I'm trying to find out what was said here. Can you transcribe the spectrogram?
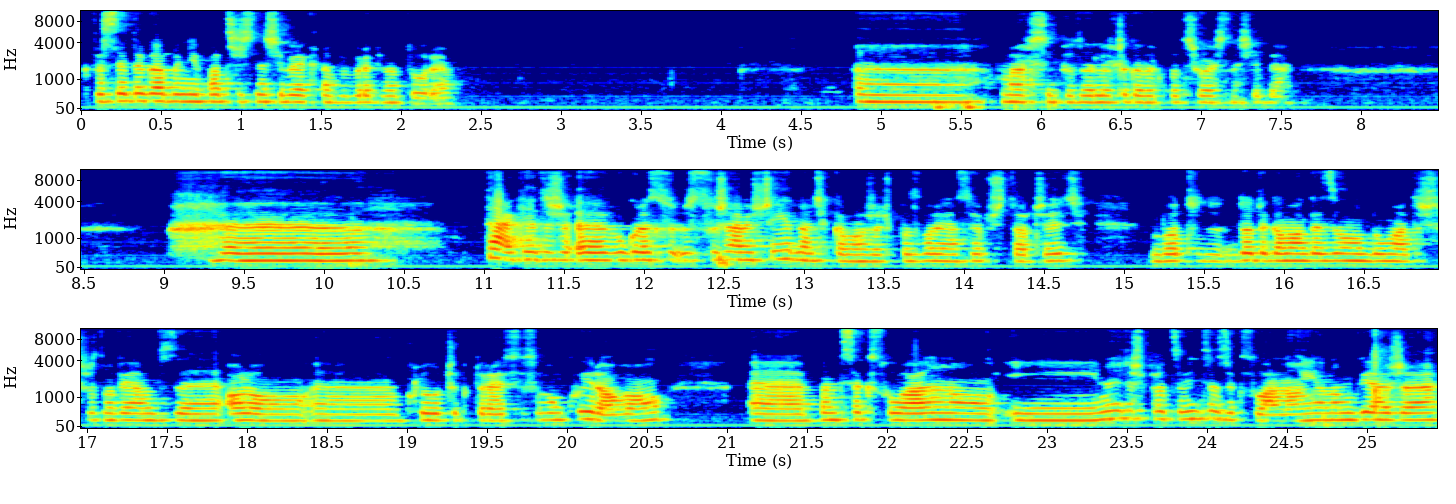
Kwestia tego, aby nie patrzeć na siebie jak na wybryk natury. E, Marcin pyta, dlaczego tak patrzyłaś na siebie? E, tak, ja też e, w ogóle słyszałam jeszcze jedną ciekawą rzecz, pozwolę ją sobie przytoczyć, bo do tego magazynu Duma też rozmawiałam z Olą Kluczy, która jest osobą queerową, panseksualną i, no i też pracownicą seksualną. I ona mówiła, że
